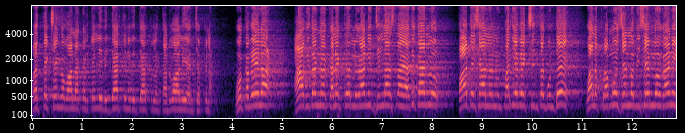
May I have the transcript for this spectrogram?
ప్రత్యక్షంగా వాళ్ళు అక్కడికి వెళ్ళి విద్యార్థిని విద్యార్థులను కలవాలి అని చెప్పిన. ఒకవేళ ఆ విధంగా కలెక్టర్లు కానీ జిల్లా స్థాయి అధికారులు పాఠశాలలను పర్యవేక్షించకుంటే వాళ్ళ ప్రమోషన్ల విషయంలో కానీ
